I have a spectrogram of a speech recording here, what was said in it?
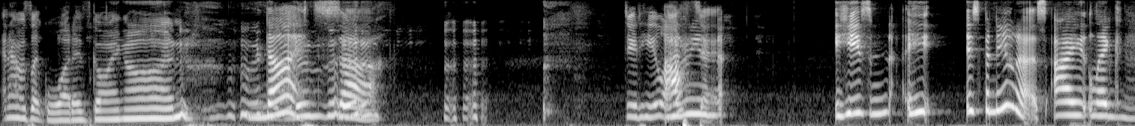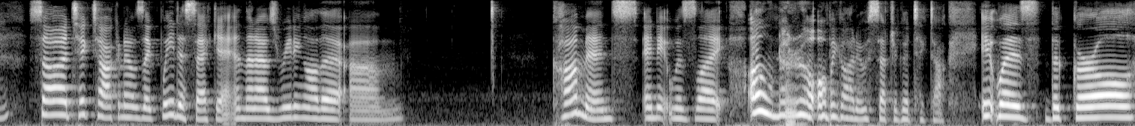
and I was like, "What is going on?" Like, what is Nuts. Dude, he I lost don't it. He's he is bananas. I like Mm-hmm. saw a TikTok and I was like, "Wait a second. And then I was reading all the um comments and it was like, "Oh, no, no, no. Oh my god, it was such a good TikTok." It was the girl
